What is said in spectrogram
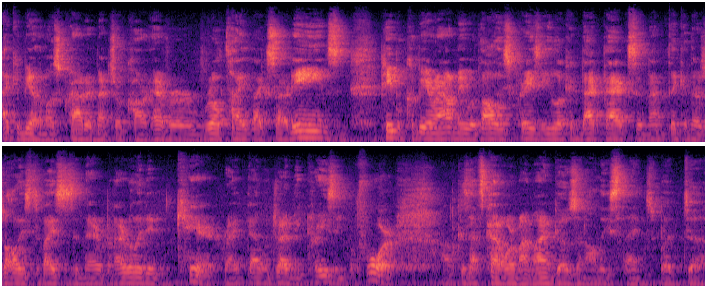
I could be on the most crowded metro car ever, real tight like sardines, and people could be around me with all these crazy looking backpacks, and I'm thinking there's all these devices in there, but I really didn't care, right? That would drive me crazy before, because um, that's kind of where my mind goes in all these things, but. Uh,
